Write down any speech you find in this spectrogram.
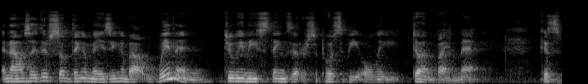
And I was like, there's something amazing about women doing these things that are supposed to be only done by men. Because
